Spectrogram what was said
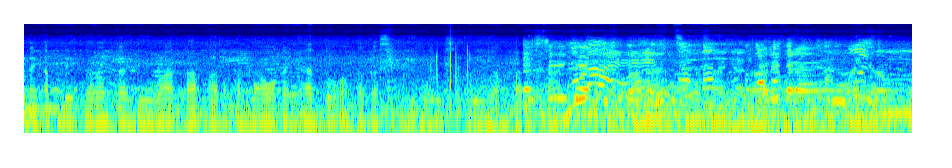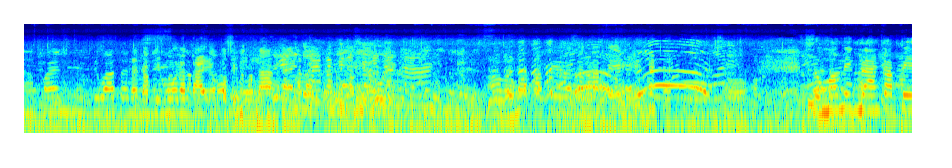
So mo na update karon kay Diwata karong adlaw kay adto ang taga City Hall sa iyang parisan. At sinasabi nga may nagreklamo. Kakapi muna tayo, kasi muna. Lumamig na ang kape.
